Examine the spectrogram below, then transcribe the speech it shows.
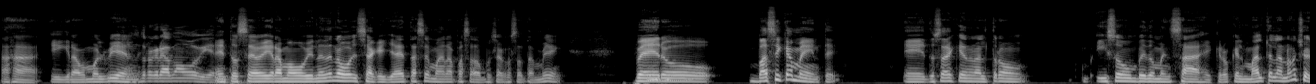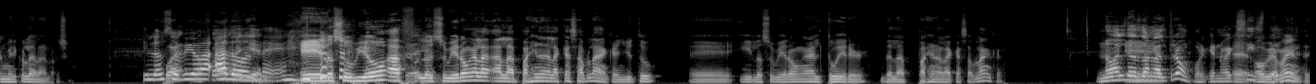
Ajá, y grabamos el viernes. Nosotros grabamos bien. Entonces hoy grabamos viernes de nuevo, o sea que ya esta semana ha pasado muchas cosas también. Pero básicamente, eh, tú sabes que Donald Trump hizo un video mensaje, creo que el martes de la noche o el miércoles de la noche. ¿Y lo subió no a, dónde? Eh, lo subió a- lo subieron a la, a la página de la Casa Blanca en YouTube eh, y lo subieron al Twitter de la página de la Casa Blanca. no al de eh, Donald Trump, porque no Eh, existe. obviamente.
